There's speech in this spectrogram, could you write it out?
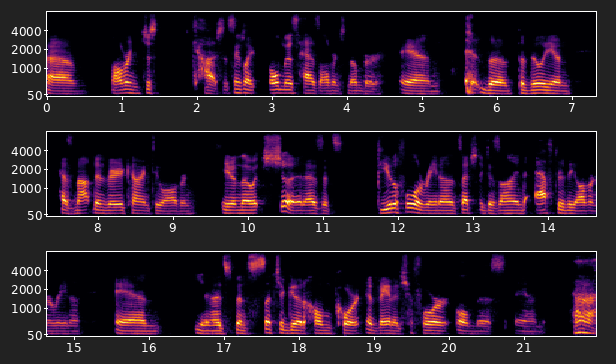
um, Auburn just, gosh, it seems like Ole Miss has Auburn's number, and the pavilion has not been very kind to Auburn, even though it should, as it's beautiful arena. It's actually designed after the Auburn Arena, and you know it's been such a good home court advantage for Ole Miss. And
